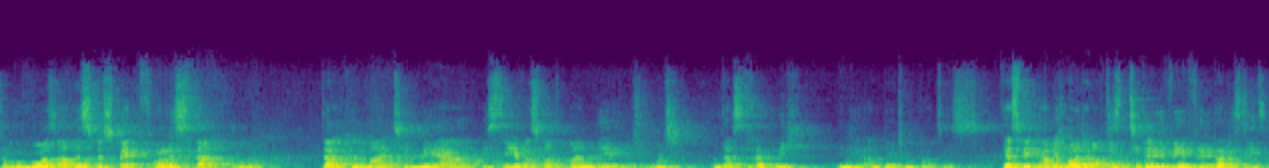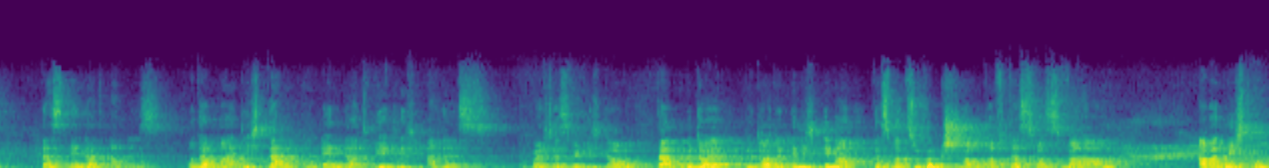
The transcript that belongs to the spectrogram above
so ein gehorsames, respektvolles Danken. Danke meinte mehr, ich sehe, was Gott in meinem Leben tut und das treibt mich in die Anbetung Gottes. Deswegen habe ich heute auch diesen Titel gewählt für den Gottesdienst. Das ändert alles. Und da meinte ich, danken ändert wirklich alles weil ich das wirklich glaube. Danken bedeutet, bedeutet nämlich immer, dass man zurückschaut auf das, was war, aber nicht um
